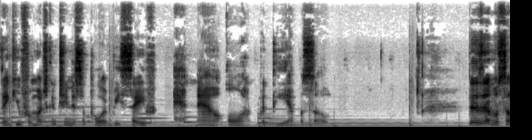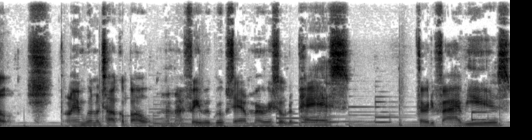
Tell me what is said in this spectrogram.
Thank you for much continued support. Be safe. And now on with the episode. This episode, I am going to talk about one of my favorite groups that emerged over the past 35 years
